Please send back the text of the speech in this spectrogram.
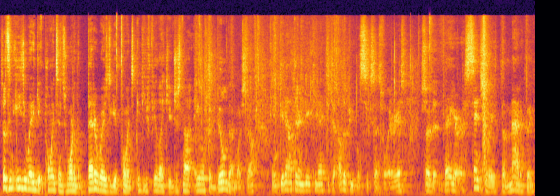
So it's an easy way to get points, and it's one of the better ways to get points if you feel like you're just not able to build that much stuff. Well, get out there and get connected to other people's successful areas so that they are essentially thematically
